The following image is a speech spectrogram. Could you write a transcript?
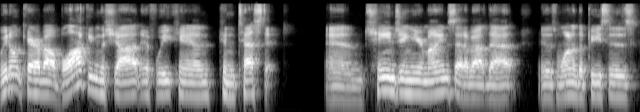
We don't care about blocking the shot if we can contest it. And changing your mindset about that is one of the pieces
